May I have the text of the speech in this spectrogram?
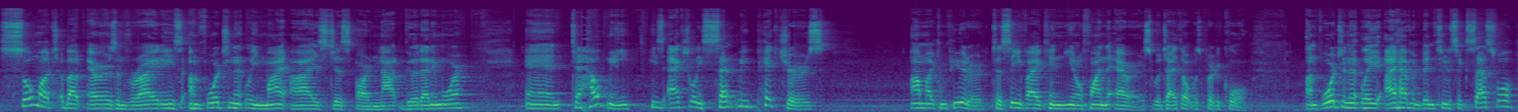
so much about errors and varieties. Unfortunately, my eyes just are not good anymore. And to help me, he's actually sent me pictures on my computer to see if I can, you know, find the errors, which I thought was pretty cool. Unfortunately, I haven't been too successful,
